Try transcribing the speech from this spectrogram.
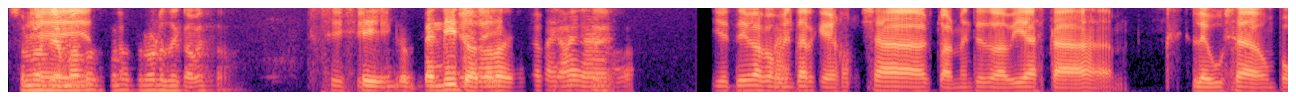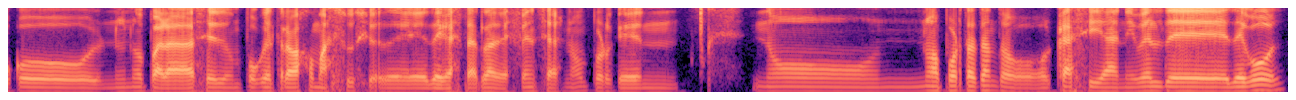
Son los Eh, llamados buenos dolores de cabeza. Sí, sí, Sí, sí. benditos Eh, dolores. Venga, venga. Yo te iba a comentar que Rocha actualmente todavía está le usa un poco Nuno para hacer un poco el trabajo más sucio de, de gastar las defensas, ¿no? Porque no, no aporta tanto casi a nivel de, de gol,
